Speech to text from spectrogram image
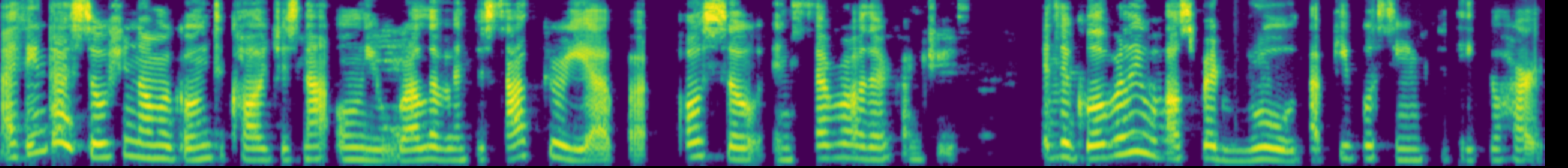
I think that social norm of going to college is not only relevant to South Korea, but also in several other countries. It's a globally well spread rule that people seem to take to heart.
